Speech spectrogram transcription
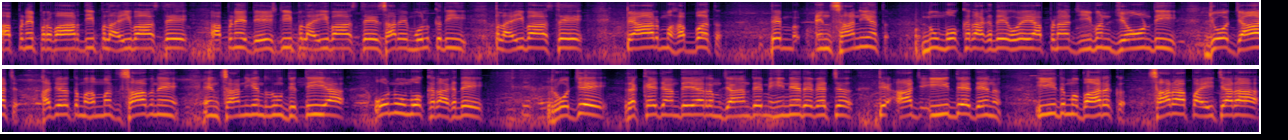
ਆਪਣੇ ਪਰਿਵਾਰ ਦੀ ਭਲਾਈ ਵਾਸਤੇ, ਆਪਣੇ ਦੇਸ਼ ਦੀ ਭਲਾਈ ਵਾਸਤੇ, ਸਾਰੇ ਮੁਲਕ ਦੀ ਭਲਾਈ ਵਾਸਤੇ ਪਿਆਰ, ਮੁਹੱਬਤ ਤੇ ਇਨਸਾਨੀਅਤ ਨੂੰ ਮੁੱਖ ਰੱਖਦੇ ਹੋਏ ਆਪਣਾ ਜੀਵਨ ਜਿਉਣ ਦੀ ਜੋ ਜਾਂਚ ਹਜ਼ਰਤ ਮੁਹੰਮਦ ਸਾਹਿਬ ਨੇ ਇਨਸਾਨੀਅਤ ਨੂੰ ਦਿੱਤੀ ਆ, ਉਹਨੂੰ ਮੁੱਖ ਰੱਖਦੇ ਰੋਜ਼ੇ ਰੱਖੇ ਜਾਂਦੇ ਆ ਰਮਜ਼ਾਨ ਦੇ ਮਹੀਨੇ ਦੇ ਵਿੱਚ ਤੇ ਅੱਜ ਈਦ ਦੇ ਦਿਨ, ਈਦ ਮੁਬਾਰਕ ਸਾਰਾ ਭਾਈਚਾਰਾ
